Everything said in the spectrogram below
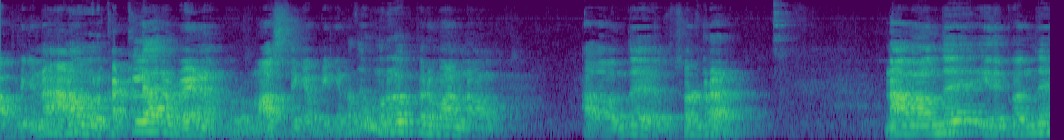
அப்படின்னா ஆனால் ஒரு கட்டளையாரம் வேணும். ஒரு மாதத்துக்கு அப்படிங்கிறது முருகப்பெருமான் அதை வந்து சொல்கிறார் நாம் வந்து இதுக்கு வந்து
